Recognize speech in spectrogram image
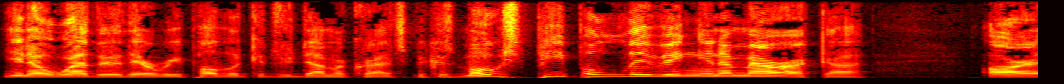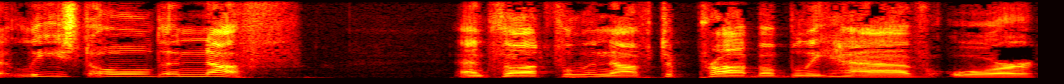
You know, whether they're Republicans or Democrats, because most people living in America are at least old enough and thoughtful enough to probably have or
